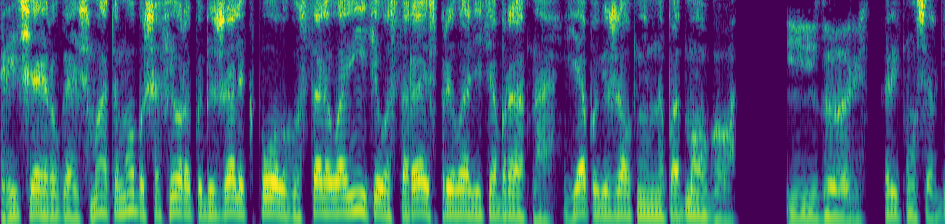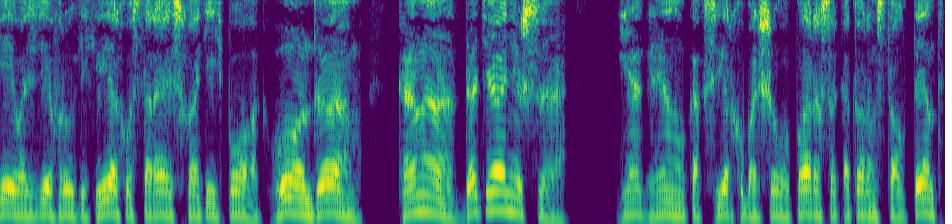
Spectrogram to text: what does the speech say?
Крича и ругаясь матом, оба шофера побежали к пологу, стали ловить его, стараясь приладить обратно. Я побежал к ним на подмогу. «Игорь!» — крикнул Сергей, воздев руки кверху, стараясь схватить полог. «Вон там! Канат! Дотянешься!» Я глянул, как сверху большого паруса, которым стал тент,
